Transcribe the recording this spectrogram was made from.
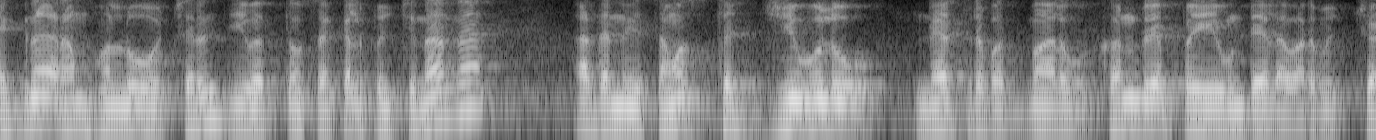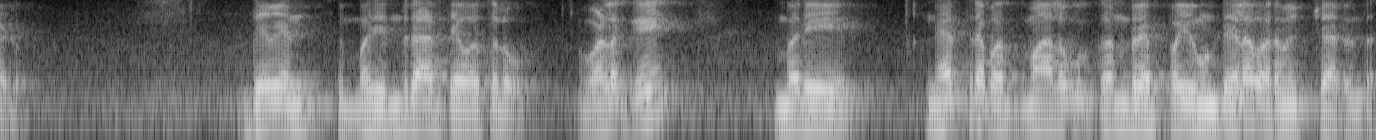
యజ్ఞారంభంలో చిరంజీవత్వం సంకల్పించిన అతన్ని సమస్త జీవులు నేత్ర పద్మాలకు కనురెప్పై ఉండేలా వరమిచ్చాడు. దేవే మరి ఇంద్రా దేవతలు వాళ్ళకి మరి నేత్ర పద్మాలకు కనురెప్పై ఉండేలా వరమిచ్చారు.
